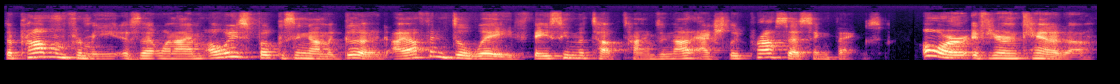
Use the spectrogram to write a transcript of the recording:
The problem for me is that when I'm always focusing on the good, I often delay facing the tough times and not actually processing things. Or if you're in Canada,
